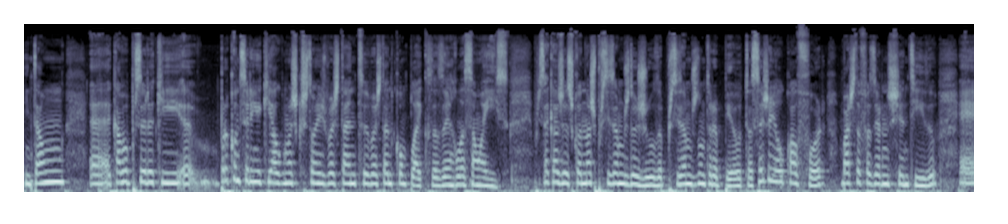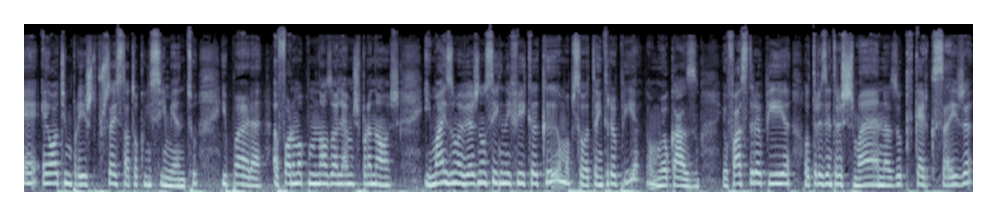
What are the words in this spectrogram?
Então, uh, acaba por ser aqui, uh, por acontecerem aqui algumas questões bastante, bastante complexas em relação a isso. Por isso é que às vezes, quando nós precisamos de ajuda, precisamos de um terapeuta, seja ele qual for, basta fazer-nos sentido. É, é ótimo para este processo de autoconhecimento e para a forma como nós olhamos para nós. E mais uma vez, não significa que uma pessoa tem terapia, no meu caso, eu faço terapia, ou três em três semanas, o que quer que seja,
